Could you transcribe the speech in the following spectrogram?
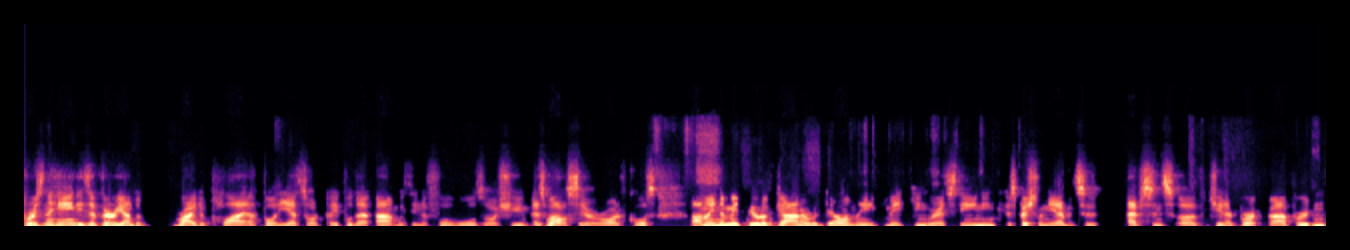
Bresnehan is a very under, rated player by the outside people that aren't within the four walls, I assume, as well as Sarah Wright, of course. I mean, the midfield of Garner, Riddell, and me, me King were outstanding, especially in the absence of, absence of Jenna Br- uh, Bruton.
